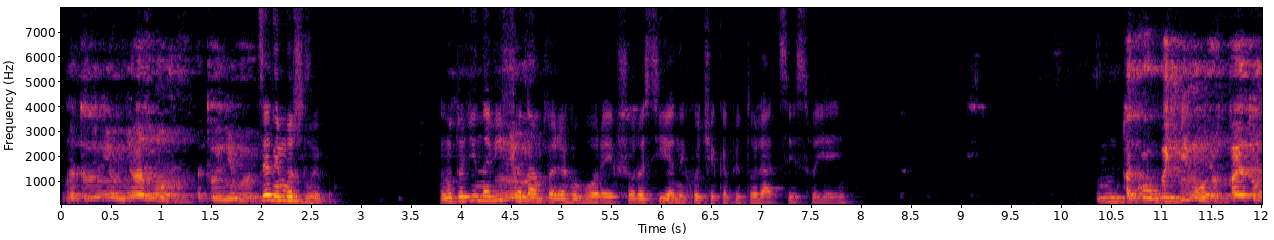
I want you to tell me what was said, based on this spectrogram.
Этого не- невозможно, этого не будет. Це неможливо. Ну тоді навіщо Ну. нам переговори, якщо Росія не хоче капітуляції своєї? Ну, такого быть не может, поэтому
